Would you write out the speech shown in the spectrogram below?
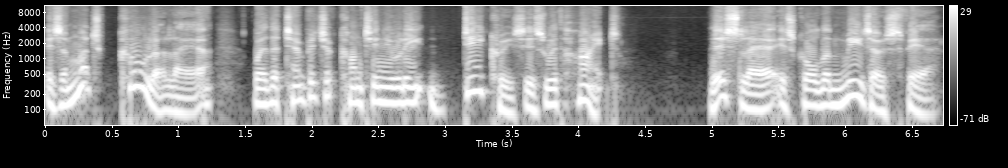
is a much cooler layer where the temperature continually decreases with height. This layer is called the mesosphere.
